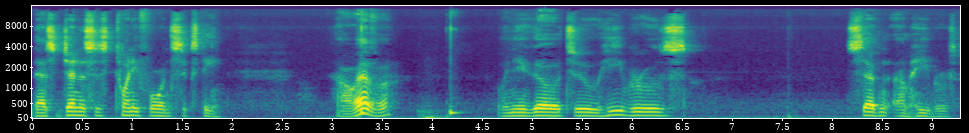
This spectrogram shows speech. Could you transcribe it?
That's Genesis 24 and 16. However, when you go to Hebrews 7, I'm um, Hebrews,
